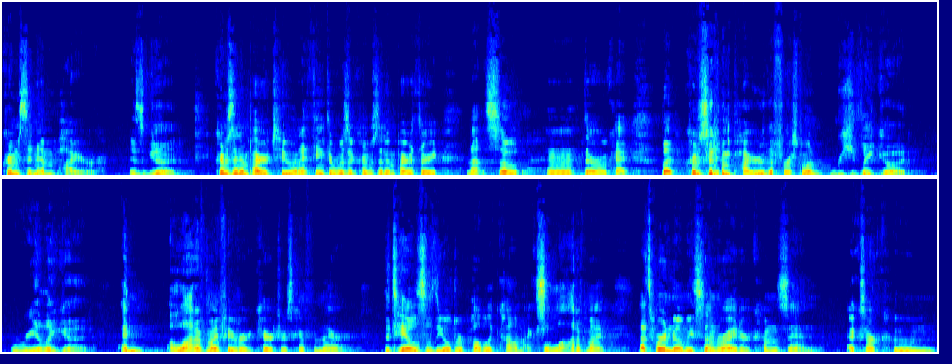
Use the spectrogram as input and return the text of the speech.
Crimson Empire is good. Crimson Empire 2, and I think there was a Crimson Empire 3. Not so, eh, they're okay. But Crimson Empire, the first one, really good. Really good. And a lot of my favorite characters came from there. The Tales of the Old Republic comics, a lot of my. That's where Nomi Sunrider comes in. Exar Kun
